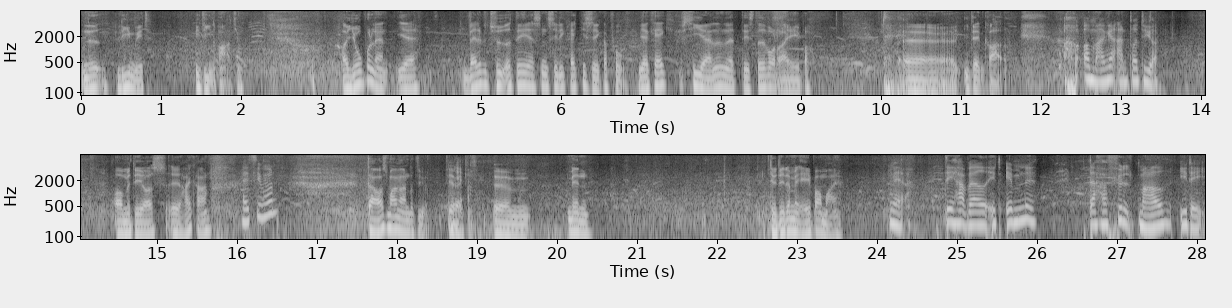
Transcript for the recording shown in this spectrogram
ned lige midt i din radio. Og Joboland, ja, hvad det betyder, det er jeg sådan set ikke rigtig sikker på. Jeg kan ikke sige andet end, at det er et sted, hvor der er aber. Øh, I den grad. og mange andre dyr. Og med det også... Øh, hej Karen. Hej Simon. Der er også mange andre dyr, det er Ja. rigtigt. Øhm, men det er det der med aber og mig. Ja, det har været et emne, der har fyldt meget i dag.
